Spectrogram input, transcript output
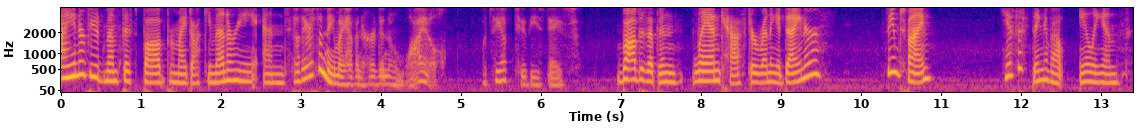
I interviewed Memphis Bob for my documentary, and. Now, there's a name I haven't heard in a while. What's he up to these days? Bob is up in Lancaster running a diner. Seemed fine. He has this thing about aliens.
